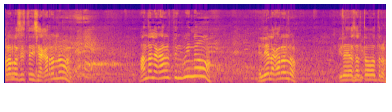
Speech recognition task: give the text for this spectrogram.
Agárralos, Stacy, agárralo. Ándale, agarra el pingüino. Eliel, agárralo. Mira, ya saltó otro.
